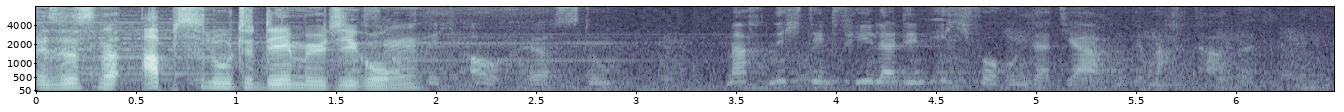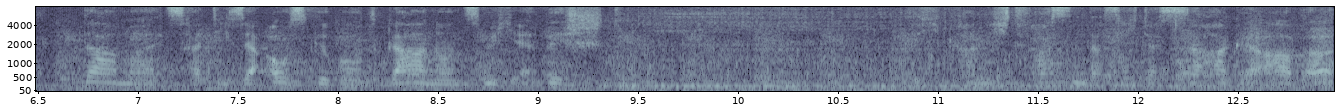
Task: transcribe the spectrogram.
Es ist eine absolute Demütigung. Auf? Mach nicht den Fehler, den ich vor 100 Jahren gemacht habe. Damals hat diese Ausgeburt Ganons mich erwischt. Ich kann nicht fassen, dass ich das sage, aber...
